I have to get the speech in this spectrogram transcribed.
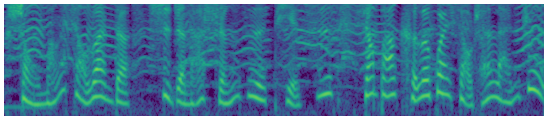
手忙脚乱地试着拿绳子、铁丝，想把可乐罐小船拦住。啊！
